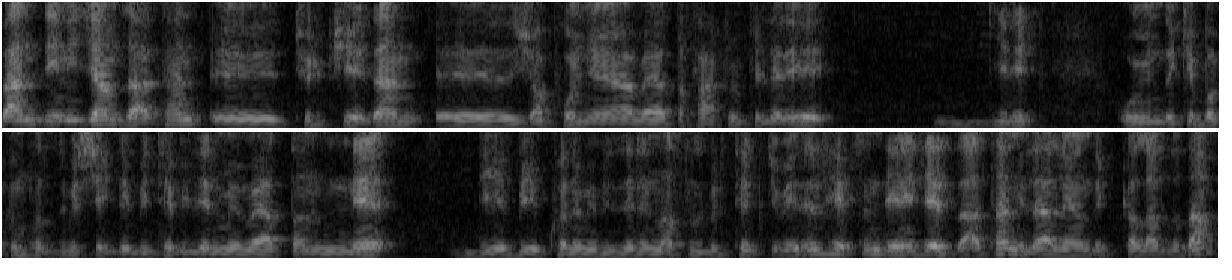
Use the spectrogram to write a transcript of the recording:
ben deneyeceğim zaten Ee, Türkiye'den e, Japonya'ya veya da farklı ülkelere girip oyundaki bakım hızlı bir şekilde bitebilir mi veyahut da ne diye bir ekonomi bizlere nasıl bir tepki verir hepsini deneyeceğiz zaten ilerleyen dakikalarda da.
